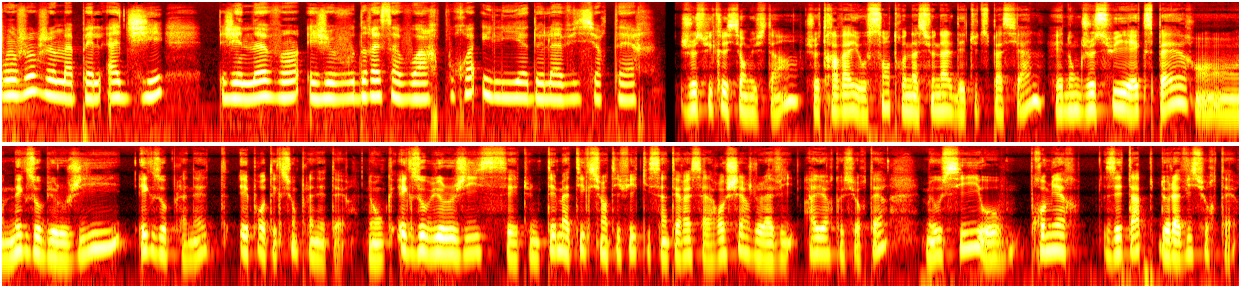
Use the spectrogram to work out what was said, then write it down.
Bonjour, je m'appelle Adji, j'ai 9 ans et je voudrais savoir pourquoi il y a de la vie sur Terre. Je suis Christian Mustin, je travaille au Centre national d'études spatiales et donc je suis expert en exobiologie, exoplanètes et protection planétaire. Donc exobiologie, c'est une thématique scientifique qui s'intéresse à la recherche de la vie ailleurs que sur Terre, mais aussi aux premières étapes de la vie sur Terre.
